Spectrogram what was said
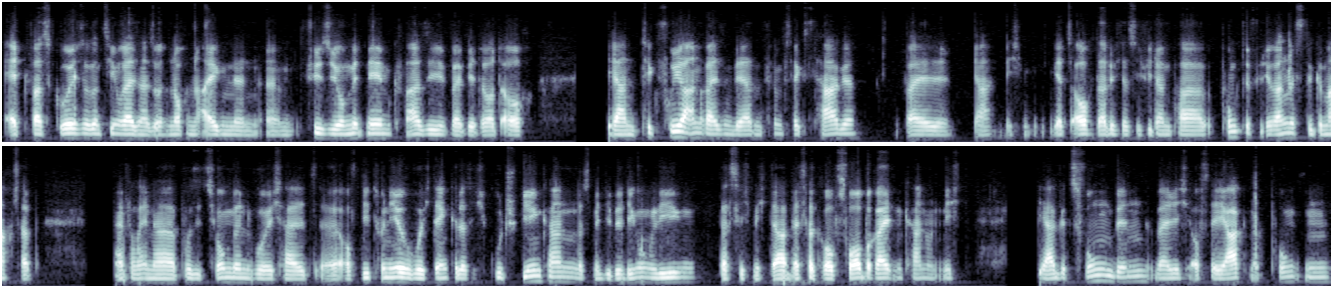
etwas größeren Team reisen, also noch einen eigenen ähm, Physio mitnehmen quasi, weil wir dort auch ja einen Tick früher anreisen werden, fünf, sechs Tage, weil ja, ich jetzt auch dadurch, dass ich wieder ein paar Punkte für die Rangliste gemacht habe, einfach in einer Position bin, wo ich halt äh, auf die Turniere, wo ich denke, dass ich gut spielen kann, dass mir die Bedingungen liegen, dass ich mich da besser darauf vorbereiten kann und nicht ja gezwungen bin, weil ich auf der Jagd nach Punkten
